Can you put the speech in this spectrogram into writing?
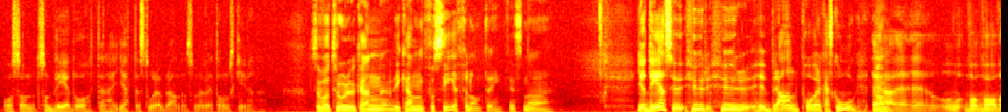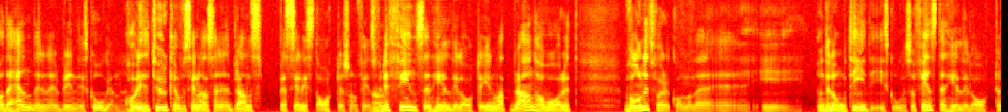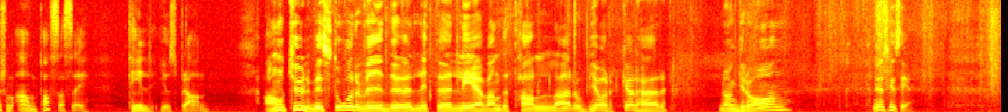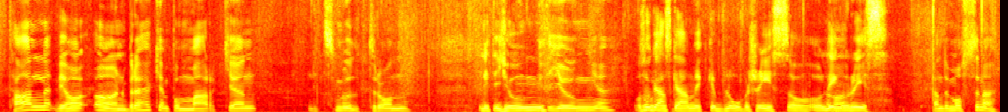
och som, som blev då den här jättestora branden som är väldigt omskriven. Så vad tror du kan, vi kan få se för någonting? Finns det några... Ja, dels hur, hur, hur, hur brand påverkar skog Ja. eh, och vad, vad, vad det händer när det brinner i skogen. Har vi lite tur kan vi få se några brandspecialistarter som finns. Ja. För det finns en hel del arter. Genom att brand har varit vanligt förekommande eh, i, under lång tid i skogen så finns det en hel del arter som anpassar sig till just brand. Ja, kul. Vi står vid eh, lite levande tallar och björkar här. Någon gran. Nu ska vi se. Tall, vi har örnbräken på marken, lite smultron, Lite ljung lite ljung. och så ganska mycket blåbärsris och, och lingonris. Kan du mossorna?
